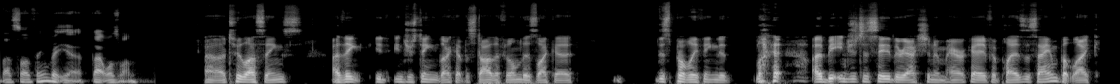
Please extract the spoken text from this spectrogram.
that sort of thing. But yeah, that was one. uh, two last things. I think it interesting. Like at the start of the film, there's like a this is probably a thing that like, I'd be interested to see the reaction in America if it plays the same. But like,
